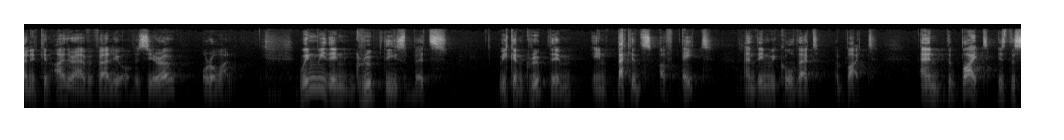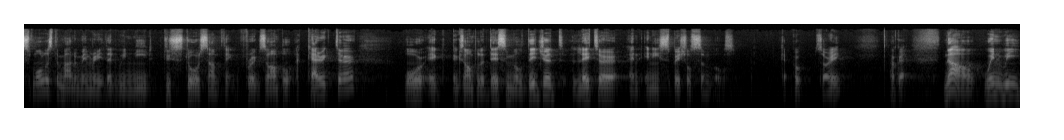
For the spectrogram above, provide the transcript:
And it can either have a value of a 0 or a 1. When we then group these bits, we can group them in packets of 8, and then we call that a byte. And the byte is the smallest amount of memory that we need to store something. For example, a character, or e example, a decimal digit, letter, and any special symbols. Okay. Oh, sorry. Okay. Now, when we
